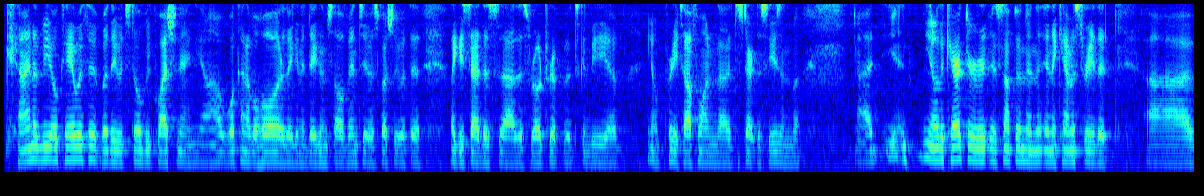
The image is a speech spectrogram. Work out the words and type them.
kind of be okay with it, but they would still be questioning, you know, how, what kind of a hole are they going to dig themselves into, especially with the, like you said, this uh, this road trip. It's going to be you know pretty tough one uh, to start the season. But uh, you know the character is something in the in the chemistry that. Uh,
